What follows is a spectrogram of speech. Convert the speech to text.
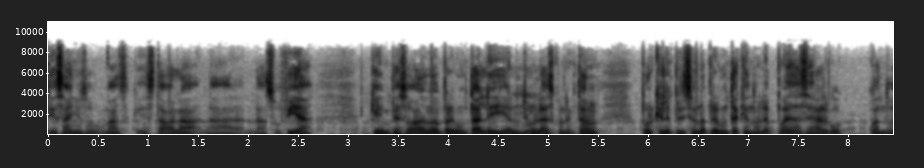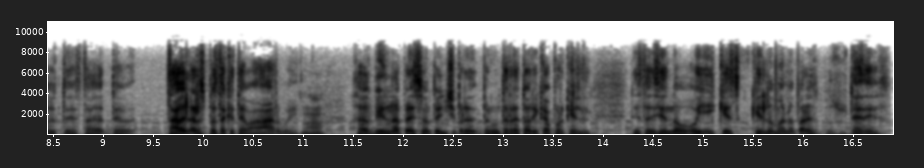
10 años o más, que estaba la, la, la Sofía, que empezó a preguntarle y al último Ujú. la desconectaron, porque le presiona una pregunta que no le puedes hacer algo cuando te está, te- sabes la respuesta que te va a dar, güey. O sea, viene una, es una pinche pre- pregunta retórica, porque él le está diciendo, oye, ¿y qué es, qué es lo malo para pues, ustedes?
